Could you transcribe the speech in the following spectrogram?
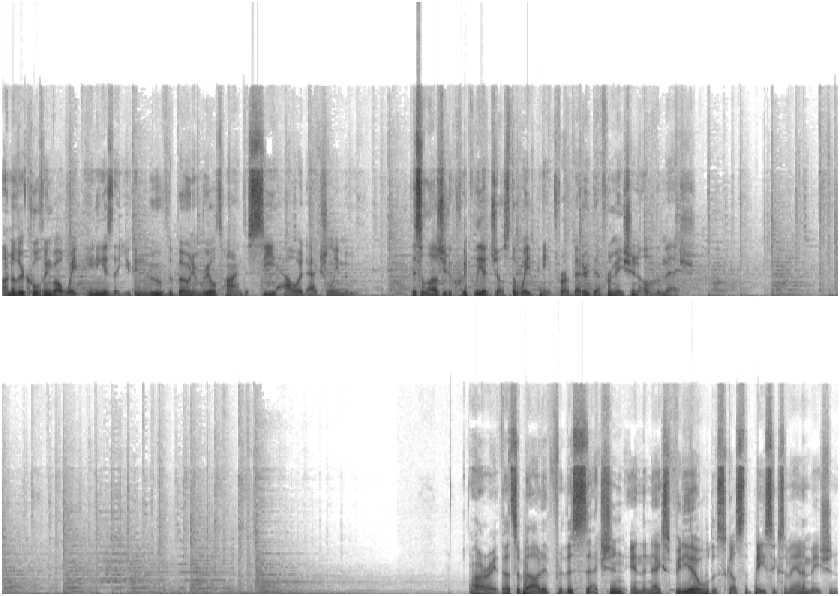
Another cool thing about weight painting is that you can move the bone in real time to see how it actually moved. This allows you to quickly adjust the weight paint for a better deformation of the mesh. Alright, that's about it for this section. In the next video, we'll discuss the basics of animation.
